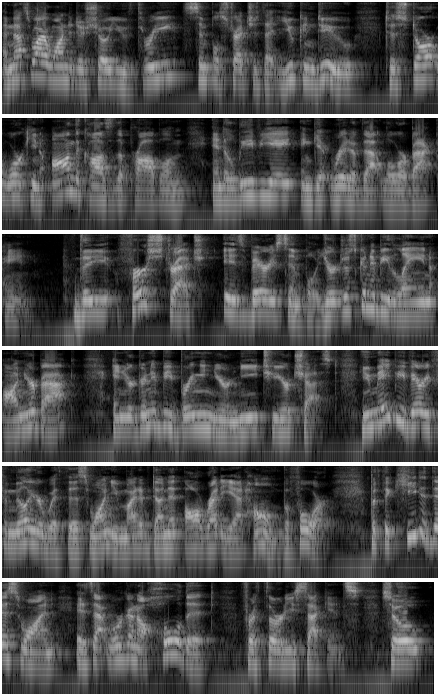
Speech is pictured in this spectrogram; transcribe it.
And that's why I wanted to show you three simple stretches that you can do to start working on the cause of the problem and alleviate and get rid of that lower back pain. The first stretch is very simple. You're just going to be laying on your back and you're going to be bringing your knee to your chest. You may be very familiar with this one. You might have done it already at home before. But the key to this one is that we're going to hold it for 30 seconds. So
